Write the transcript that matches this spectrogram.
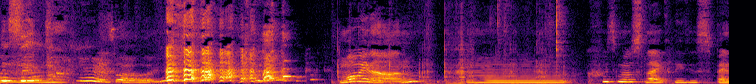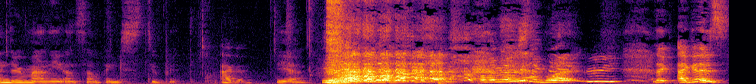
the same partner as well. Like. Moving on. Mm, who's most likely to spend their money on something stupid? Aga. Yeah. Yeah. oh my gosh, like what? Like I guess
